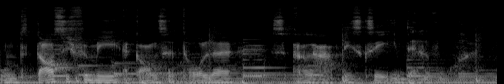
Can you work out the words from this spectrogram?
Und das ist für mich ein ganz tolles Erlebnis in dieser Woche.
